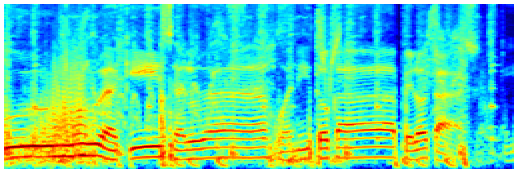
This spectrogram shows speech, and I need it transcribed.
Uh, aquí saluda Juanito K. Pelotas. Aquí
